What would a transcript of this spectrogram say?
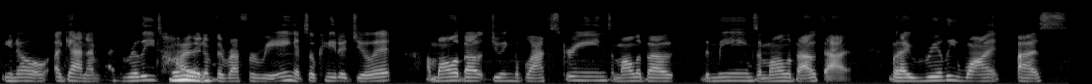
You know, again, I'm, I'm really tired of the refereeing. It's okay to do it. I'm all about doing the black screens. I'm all about the memes. I'm all about that. But I really want us,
